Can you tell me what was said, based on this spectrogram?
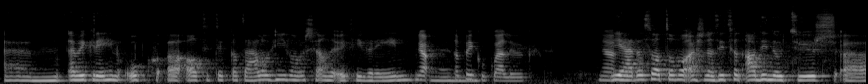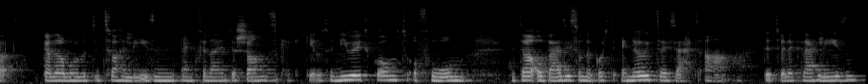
Ehm, en we krijgen ook eh, altijd de catalogie van verschillende uitgeverijen. Ja, Ehm, dat vind ik ook wel leuk. Ja. ja. dat is wel tof. Als je dan ziet van, ah, die auteurs... eh, ik heb daar al bijvoorbeeld iets van gelezen en ik vind dat interessant. Kijk een keer of er nieuw uitkomt. Of gewoon, weet je wel, op basis van de korte inhoud, dat je zegt, ah, dit wil ik graag lezen.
